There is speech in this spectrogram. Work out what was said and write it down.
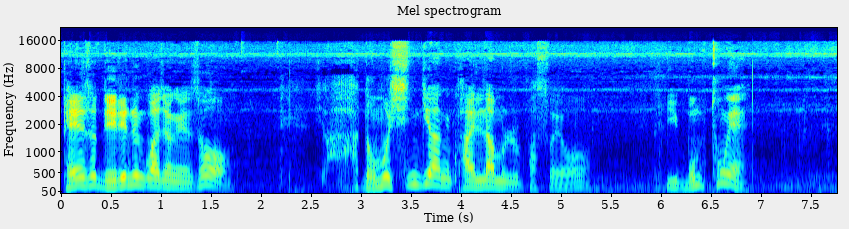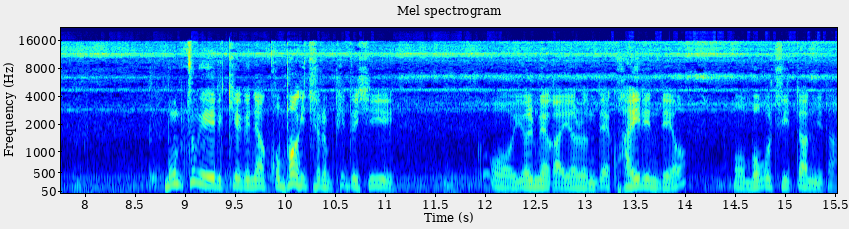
배에서 내리는 과정에서 야, 너무 신기한 과일나무를 봤어요. 이 몸통에 몸통에 이렇게 그냥 곰팡이처럼 피듯이 어, 열매가 여는데 과일인데요. 어, 먹을 수 있답니다.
